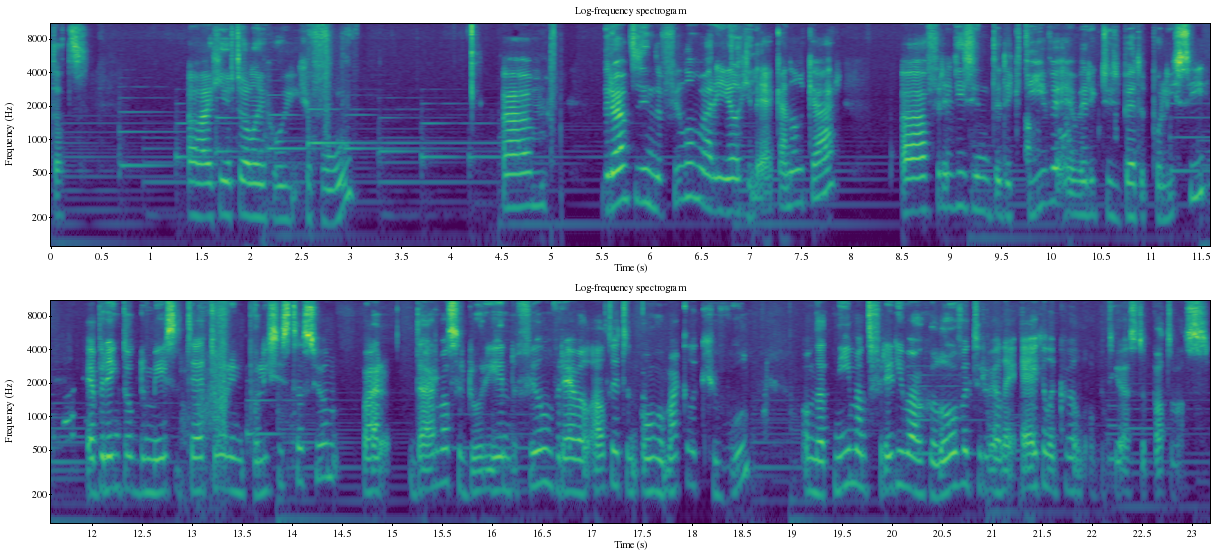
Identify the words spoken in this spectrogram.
dat uh, geeft wel een goed gevoel. Um, de ruimtes in de film waren heel gelijk aan elkaar. Uh, Freddy is een detectieve en werkt dus bij de politie. Hij brengt ook de meeste tijd door in het politiestation, maar daar was er doorheen de film vrijwel altijd een ongemakkelijk gevoel, omdat niemand Freddy wou geloven terwijl hij eigenlijk wel op het juiste pad was.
